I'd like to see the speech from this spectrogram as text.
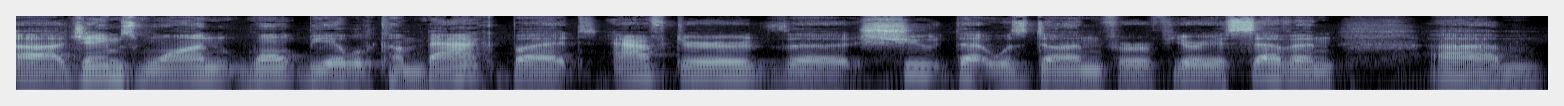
uh, James Wan won't be able to come back, but after the shoot that was done for Furious 7, um,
